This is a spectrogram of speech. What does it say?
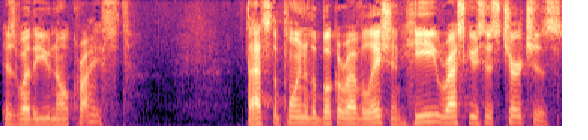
is whether you know Christ. That's the point of the book of Revelation. He rescues his churches.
